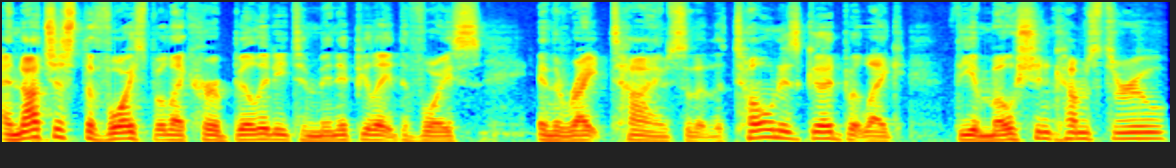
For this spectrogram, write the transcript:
and not just the voice, but like her ability to manipulate the voice in the right time so that the tone is good, but like the emotion comes through,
